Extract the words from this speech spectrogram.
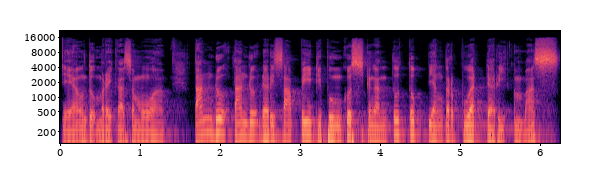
ya untuk mereka semua. Tanduk-tanduk dari sapi dibungkus dengan tutup yang terbuat dari emas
